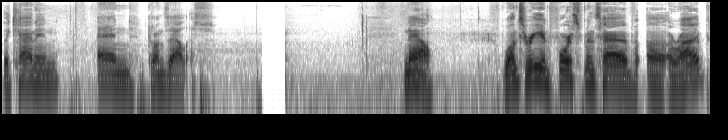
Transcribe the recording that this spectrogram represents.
the cannon and Gonzales. Now, once reinforcements have uh, arrived,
